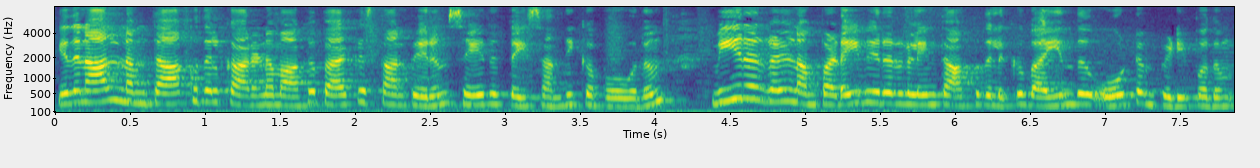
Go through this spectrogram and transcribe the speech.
இதனால் நம் தாக்குதல் காரணமாக பாகிஸ்தான் பெரும் சேதத்தை சந்திக்க போவதும் வீரர்கள் நம் படை வீரர்களின் தாக்குதலுக்கு பயந்து ஓட்டம் பிடிப்பதும்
